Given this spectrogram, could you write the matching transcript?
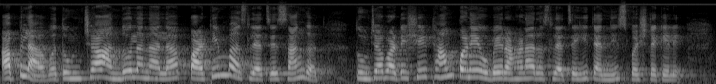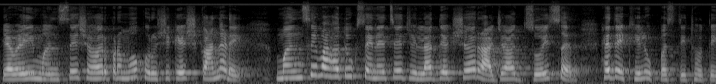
आपला व तुमच्या आंदोलनाला पाठिंबा असल्याचे सांगत तुमच्या पाठीशी ठामपणे उभे राहणार असल्याचेही त्यांनी स्पष्ट केले. यावेळी मनसे शहर प्रमुख ऋषिकेश कानडे मनसे वाहतूक सेनेचे जिल्हाध्यक्ष राजा जोयसर हे देखील उपस्थित होते.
